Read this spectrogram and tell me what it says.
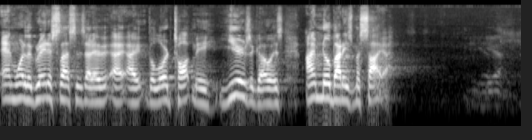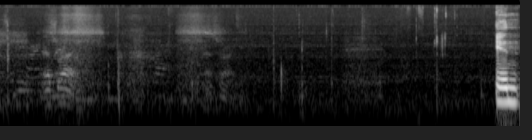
And one of the greatest lessons that I, I, I, the Lord taught me years ago is I'm nobody's Messiah. Yeah, that's right. That's right. In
